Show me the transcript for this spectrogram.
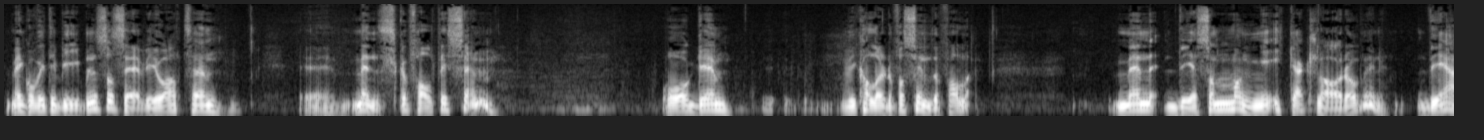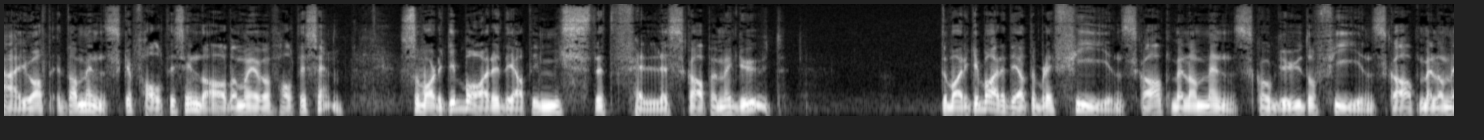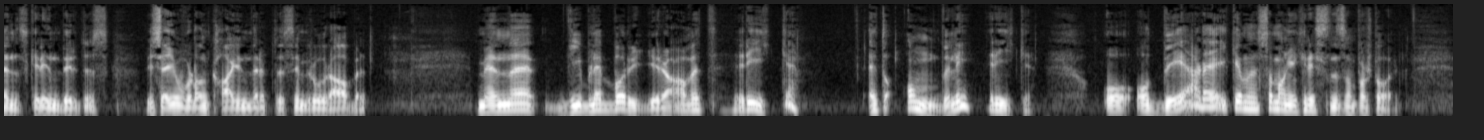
Men går vi til Bibelen så ser vi jo at eh, mennesket falt i synd. Og eh, vi kaller det for syndefallet. Men det som mange ikke er klar over, det er jo at da mennesket falt i synd, da Adam og Eva falt i synd, så var det ikke bare det at de mistet fellesskapet med Gud, Det var ikke bare det at det ble fiendskap mellom menneske og Gud, og fiendskap mellom mennesker innbyrdes. Vi ser jo hvordan Kain drepte sin bror Abel. Men de ble borgere av et rike, et åndelig rike. Og, og det er det ikke så mange kristne som forstår.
